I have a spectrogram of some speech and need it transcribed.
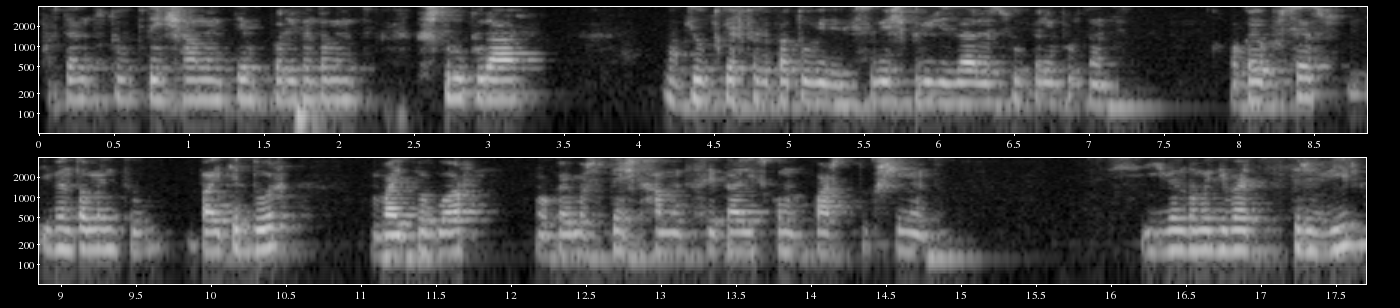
Portanto, tu tens realmente tempo para eventualmente estruturar o que tu queres fazer para a tua vida e saberes priorizar é super importante. Ok? O processo eventualmente vai ter dor, vai te magoar, ok? Mas tu tens que realmente aceitar isso como parte do crescimento. E eventualmente vai-te servir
